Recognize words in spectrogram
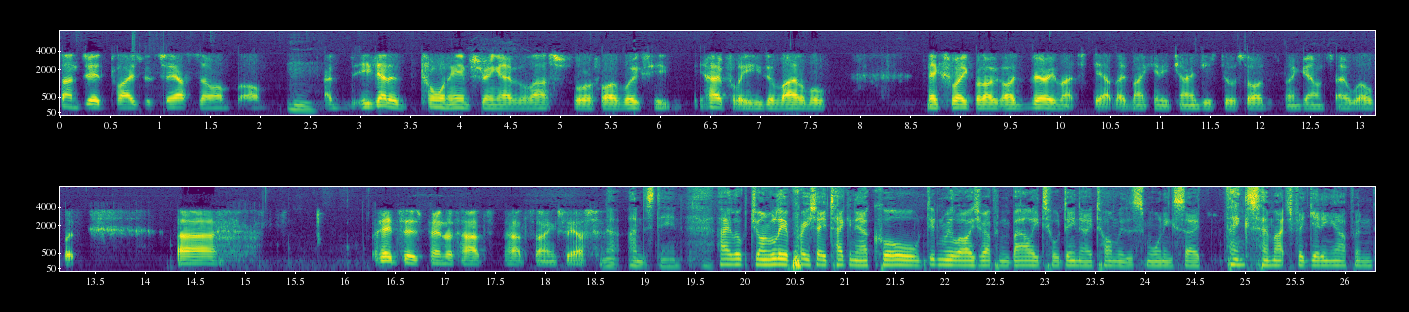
son Jed plays with South, so I'm, I'm mm. I, he's had a torn hamstring over the last four or five weeks. He hopefully he's available next week, but I, I very much doubt they'd make any changes to a side that's been going so well. But uh, head says Penrith, heart, heart saying South. No, understand. Hey, look, John, really appreciate taking our call. Didn't realise you're up in Bali till Dino told me this morning. So thanks so much for getting up and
